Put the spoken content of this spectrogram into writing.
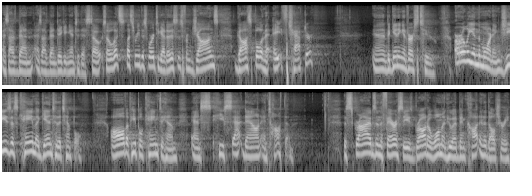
as I've been as I've been digging into this. So, so let's let's read this word together. This is from John's Gospel in the eighth chapter. And beginning in verse 2 Early in the morning, Jesus came again to the temple. All the people came to him, and he sat down and taught them. The scribes and the Pharisees brought a woman who had been caught in adultery,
